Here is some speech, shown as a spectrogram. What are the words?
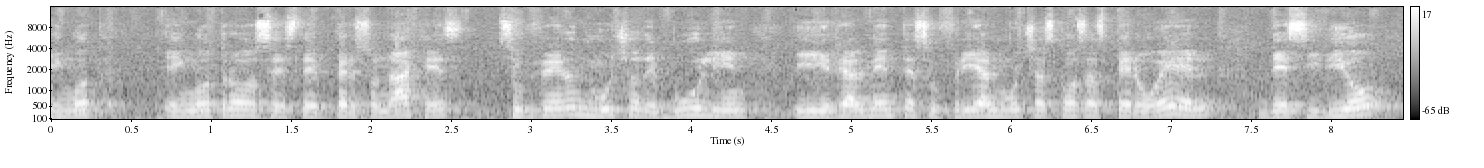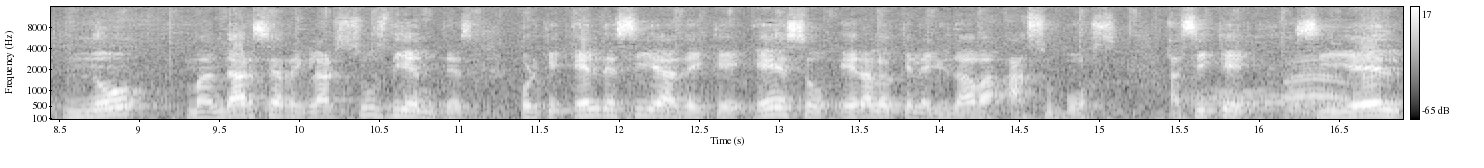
en, en otros este, personajes sufrieron mucho de bullying y realmente sufrían muchas cosas, pero él decidió no mandarse a arreglar sus dientes porque él decía de que eso era lo que le ayudaba a su voz. Así que si él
